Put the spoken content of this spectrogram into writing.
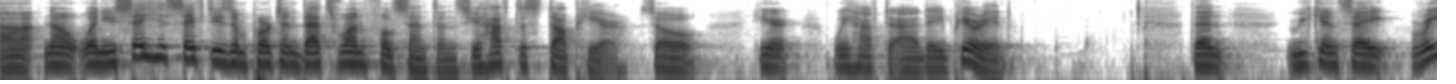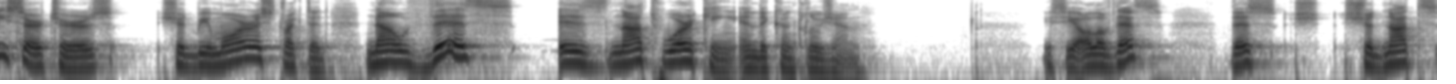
Uh, now, when you say his safety is important, that's one full sentence. You have to stop here. So here we have to add a period. Then we can say researchers should be more restricted. Now, this is not working in the conclusion. You see all of this? This sh should not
